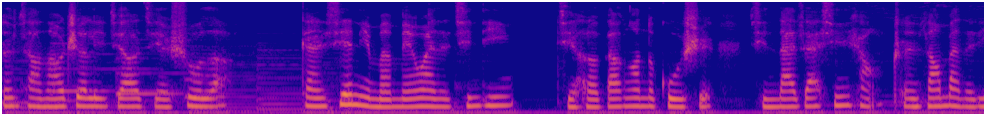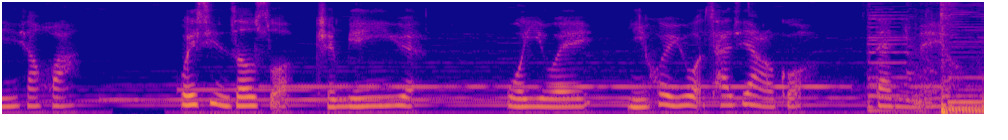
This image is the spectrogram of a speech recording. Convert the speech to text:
分享到这里就要结束了。感谢你们每晚的倾听，结合刚刚的故事，请大家欣赏纯享版的《丁香花》。微信搜索“枕边音乐”。我以为你会与我擦肩而过，但你没有。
